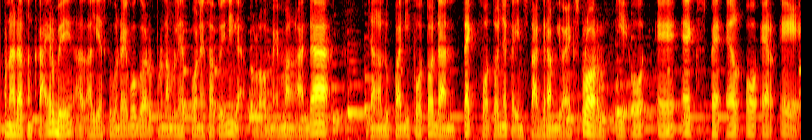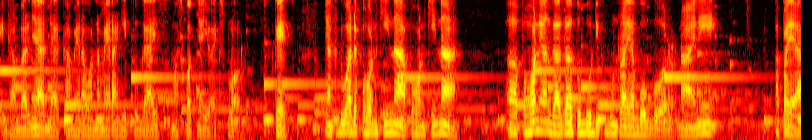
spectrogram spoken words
pernah datang ke KRB alias kebun raya Bogor pernah melihat pohon yang satu ini nggak? Kalau memang ada jangan lupa di foto dan tag fotonya ke Instagram Yo Explore Y O E X P L O R E gambarnya ada kamera warna merah gitu guys maskotnya Yo Explore oke yang kedua ada pohon kina, pohon kina. Uh, pohon yang gagal tumbuh di kebun raya Bogor. Nah, ini apa ya?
